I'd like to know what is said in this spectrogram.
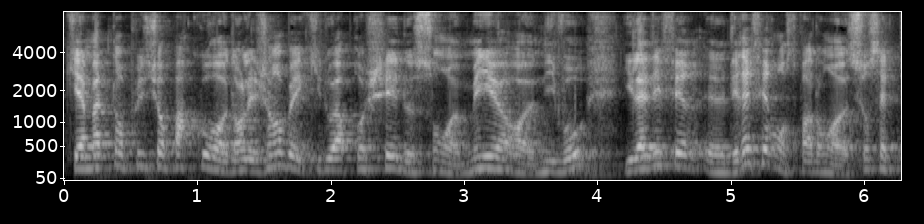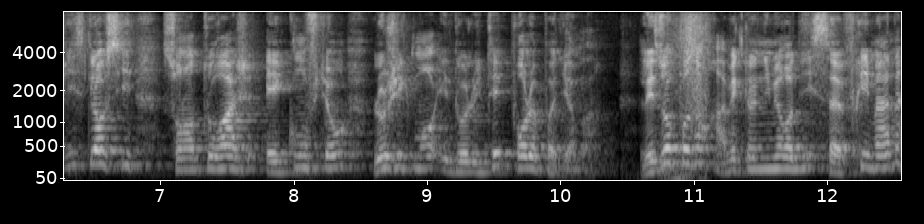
qui a maintenant plusieurs parcours dans les jambes et qui doit approcher de son euh, meilleur niveau. Il a des, des références pardon, sur cette piste. Là aussi, son entourage est confiant. Logiquement, il doit lutter pour le podium. Les opposants avec le numéro 10, euh, Freeman,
